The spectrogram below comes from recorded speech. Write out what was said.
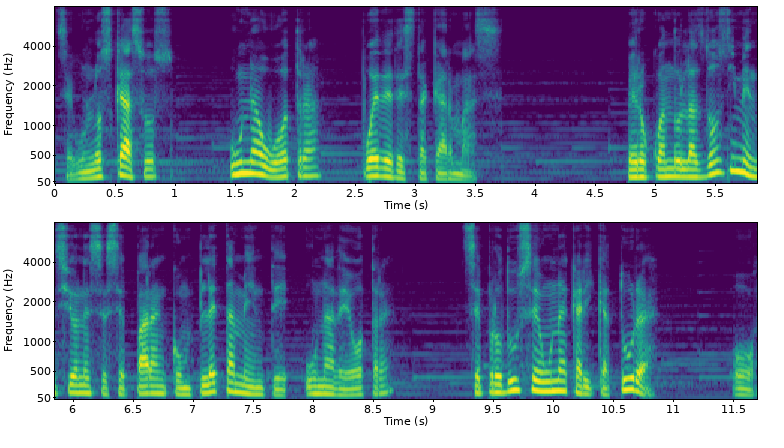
Según los casos, una u otra puede destacar más. Pero cuando las dos dimensiones se separan completamente una de otra, se produce una caricatura, o,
